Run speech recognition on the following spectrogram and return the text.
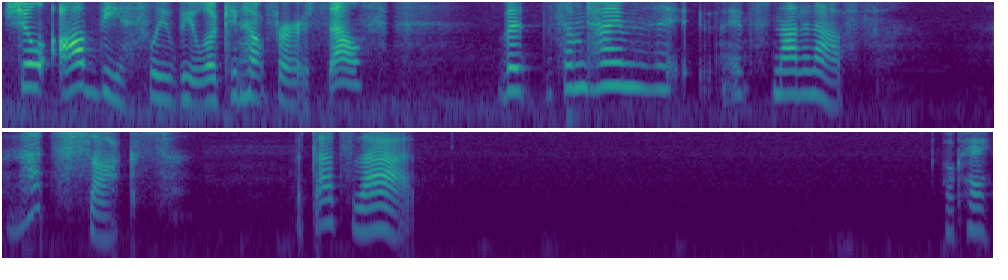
She'll obviously be looking out for herself, but sometimes it's not enough. And that sucks. But that's that. Okay.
